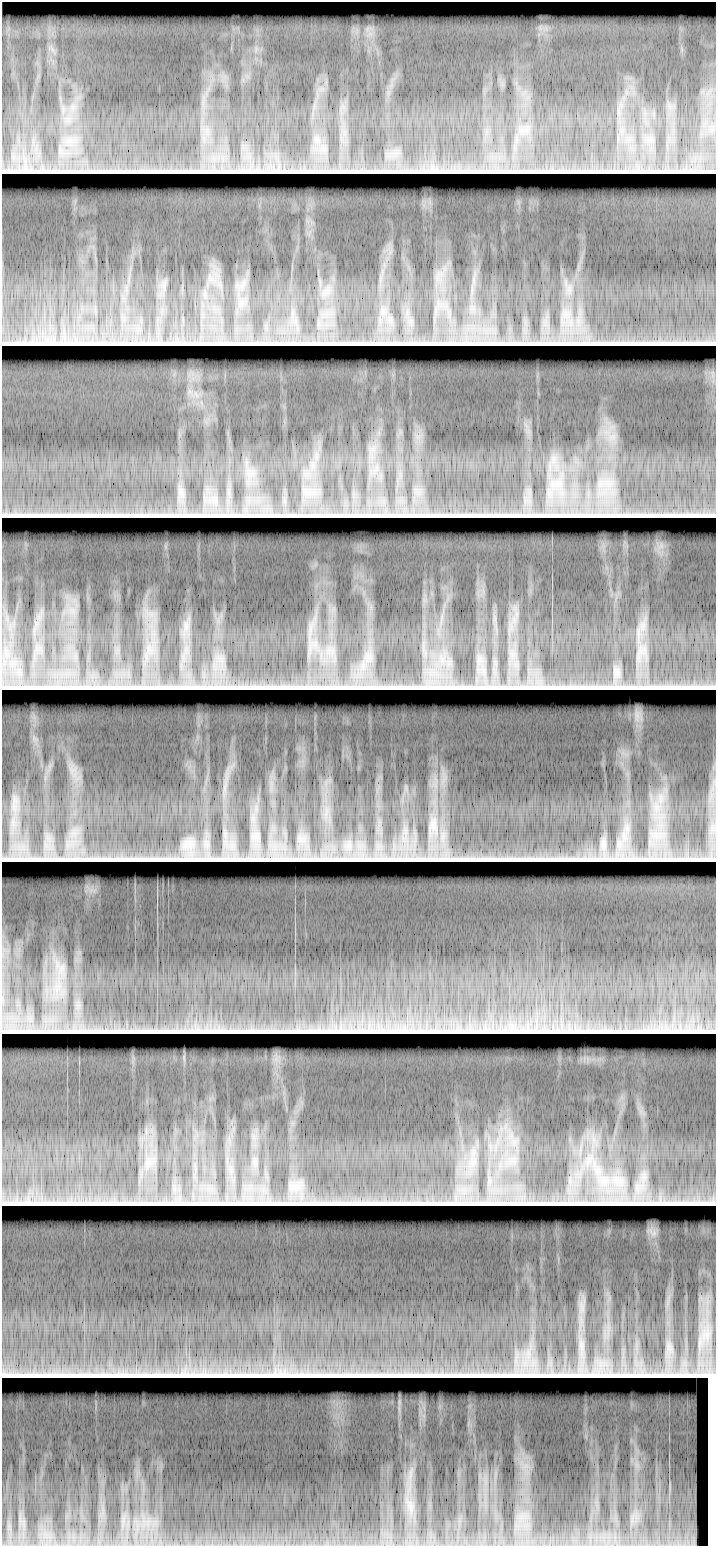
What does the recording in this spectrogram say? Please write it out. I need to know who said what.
Speaker 1: Bronte and Lakeshore. Pioneer Station right across the street. Pioneer Gas. Fire Hall across from that. Standing at the corner of, Bro corner of Bronte and Lakeshore, right outside one of the entrances to the building. It says Shades of Home Decor and Design Center. Pier 12 over there. Selly's Latin American Handicrafts, Bronte Village, Baya, Bia. Anyway, pay for parking, street spots along the street here. Usually pretty full during the daytime. Evenings might be a little bit better. UPS store right underneath my office. So applicants coming and parking on the street can walk around. A little alleyway here. To the entrance for parking applicants right in the back with that green thing that we talked about earlier. And the Thai Senses restaurant right there. Gem right there.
